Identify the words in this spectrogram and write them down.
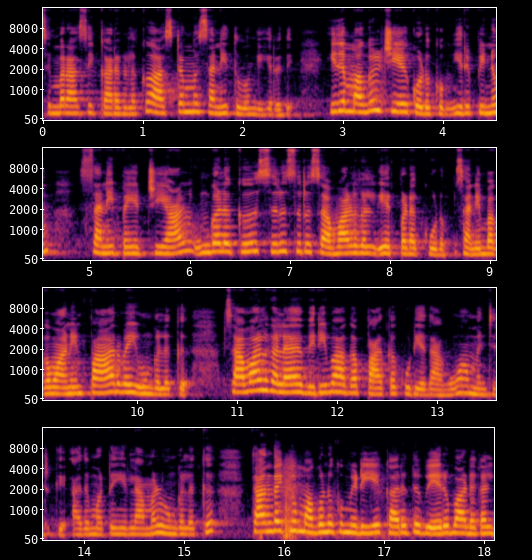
சிம்மராசிக்காரர்களுக்கு அஷ்டம சனி துவங்குகிறது. இது மகிழ்ச்சியை கொடுக்கும். இருப்பினும் சனி பயிற்சியால் உங்களுக்கு சிறு சிறு சவால்கள் ஏற்படக்கூடும். சனி பகவானின் பார்வை உங்களுக்கு சவால்களை விரிவாக பார்க்கக்கூடியதாகவும் அமைஞ்சிருக்கு. அது மட்டும் இல்லாமல் உங்களுக்கு தந்தைக்கும் மகனுக்கும் இடையே கருத்து வேறுபாடுகள்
